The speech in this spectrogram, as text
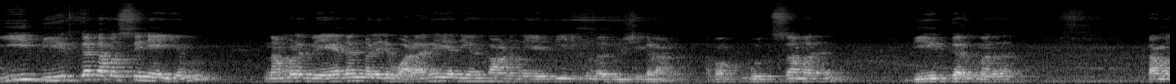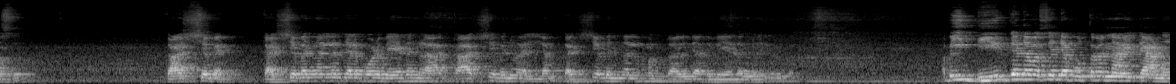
ഈ ദീർഘതമസ്സിനെയും നമ്മൾ വേദങ്ങളിൽ വളരെയധികം കാണുന്ന എഴുതിയിരിക്കുന്ന ഋഷികളാണ്. അപ്പം ബുത്സമതൻ ദീർഘമത തമസ്. കാശ്യപൻ. കശ്യപൻ എല്ലാം ചിലപ്പോൾ വേദങ്ങൾ ആ കാശ്യപനും എല്ലാം കശ്യപൻ നമുക്ക് അതിന്റെ അകത്ത് വേദങ്ങളിലുണ്ട്. അപ്പം ഈ ദീർഘതമസിന്റെ പുത്രനായിട്ടാണ്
